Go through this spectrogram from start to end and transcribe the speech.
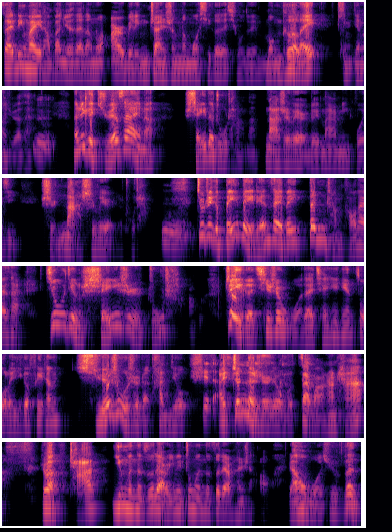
在另外一场半决赛当中，二比零战胜了墨西哥的球队蒙特雷，挺进了决赛。嗯，那这个决赛呢，谁的主场呢？纳什维尔对迈阿密国际是纳什维尔的主场。嗯，就这个北美联赛杯单场淘汰赛，究竟谁是主场？这个其实我在前些天做了一个非常学术式的探究。是的，哎，真的是，就我在网上查，是吧？查英文的资料，因为中文的资料很少，然后我去问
